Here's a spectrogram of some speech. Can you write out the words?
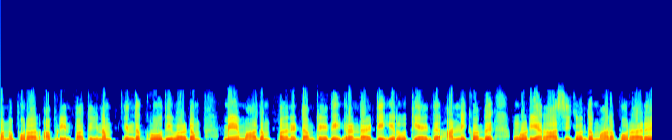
பண்ண போறார் அப்படின்னு பார்த்தீங்கன்னா இந்த குரோதி வருடம் மே மாதம் பதினெட்டாம் தேதி ரெண்டாயிரத்தி இருபத்தி ஐந்து அன்னைக்கு வந்து உங்களுடைய ராசிக்கு வந்து மாறப்போறாரு போறாரு.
